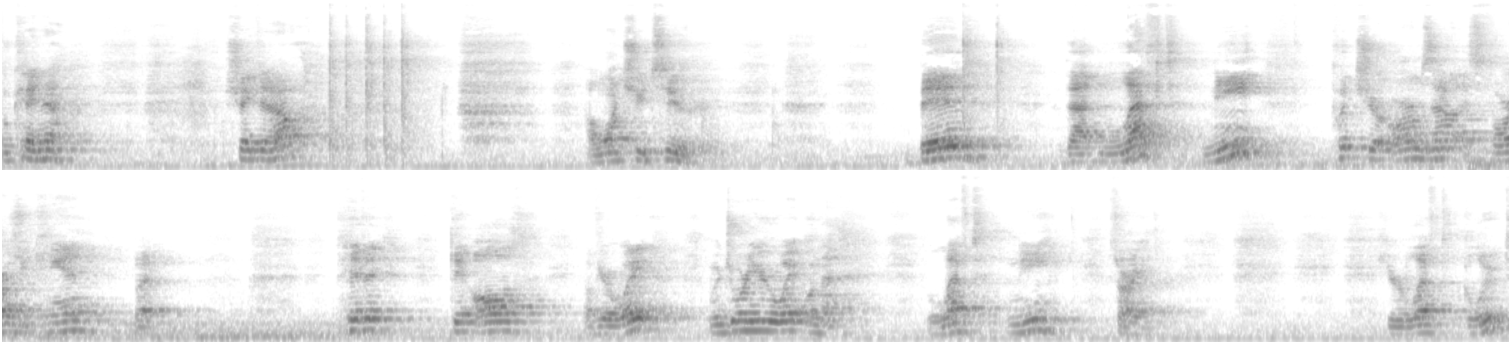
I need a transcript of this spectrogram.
Okay, now, shake it out. I want you to bend that left knee, put your arms out as far as you can, but pivot, get all of your weight, majority of your weight on that left knee, sorry, your left glute,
